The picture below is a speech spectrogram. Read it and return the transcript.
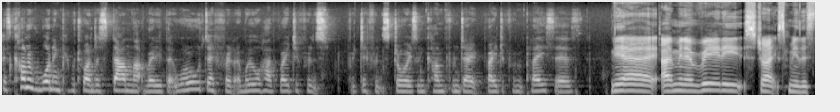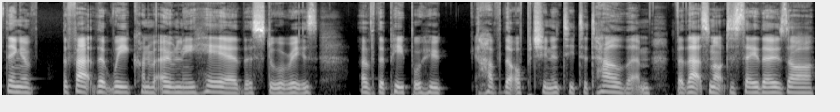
it's kind of wanting people to understand that really that we're all different and we all have very different different stories and come from very different places yeah i mean it really strikes me this thing of the fact that we kind of only hear the stories of the people who have the opportunity to tell them. But that's not to say those are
